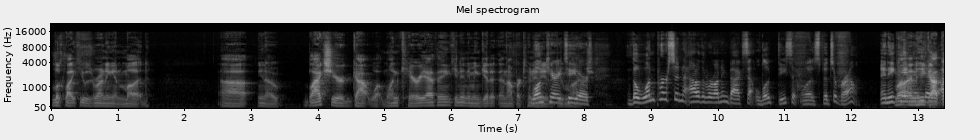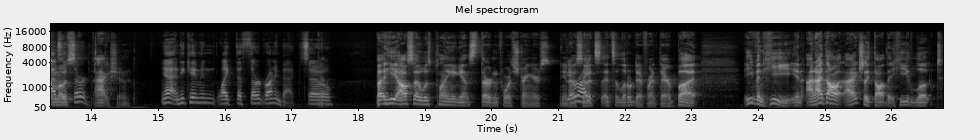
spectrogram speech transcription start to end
looked like he was running in mud. Uh, you know, Blackshear got what one carry? I think he didn't even get an opportunity. One carry, two much. yards. The one person out of the running backs that looked decent was Spencer Brown, and he Well, came and in he there got the most third. action. Yeah, and he came in like the third running back. So But he also was playing against third and fourth stringers, you know, You're so it's it's a little different there. But even he, and, and I thought I actually thought that he looked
